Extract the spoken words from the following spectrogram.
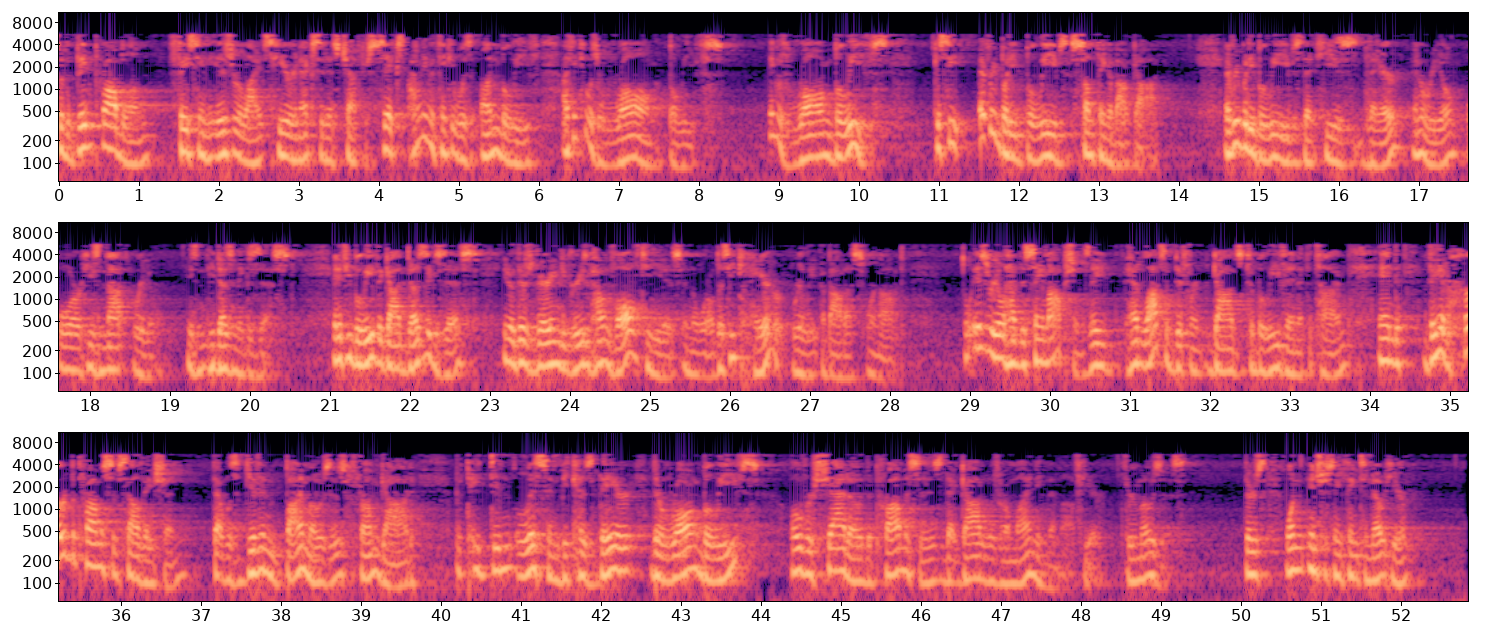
So the big problem facing the Israelites here in Exodus chapter 6, I don't even think it was unbelief. I think it was wrong beliefs. I think it was wrong beliefs. Because, see, everybody believes something about God. Everybody believes that He's there and real, or He's not real. He's, he doesn't exist. And if you believe that God does exist, you know, there's varying degrees of how involved he is in the world. Does he care really about us or not? Well, Israel had the same options. They had lots of different gods to believe in at the time, and they had heard the promise of salvation that was given by Moses from God, but they didn't listen because their their wrong beliefs overshadowed the promises that God was reminding them of here through Moses. There's one interesting thing to note here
